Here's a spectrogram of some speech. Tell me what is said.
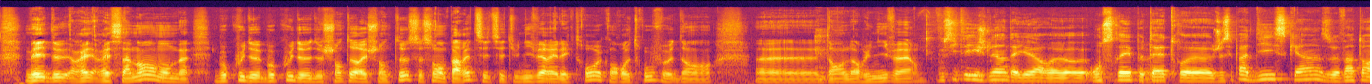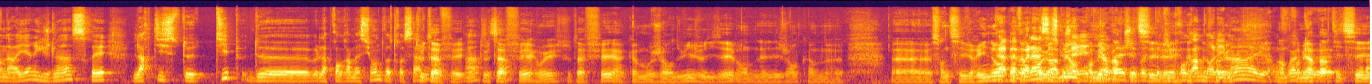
mais de, récemment, bon, bah, beaucoup de beaucoup de, chanteurs et chanteuses se sont emparés de cet, univers électro qu'on retrouve dans euh, dans leur univers. Vous citez Higelin d'ailleurs, on serait peut-être, je sais pas, 10, 15, 20 ans en arrière, Higelin serait l'artiste type de la programmation de votre salle. Tout à fait, hein, tout à fait, oui, tout à fait fait, hein, comme aujourd'hui, je disais, bon, on a des gens comme euh, euh San Severino, ah bah voilà, c'est ce que j'allais dire, ouais, j'ai votre petit programme dans les mains. Et on en première partie de,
